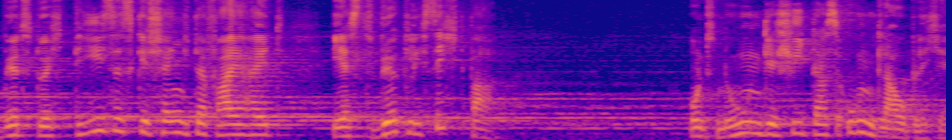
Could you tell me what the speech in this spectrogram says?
wird durch dieses Geschenk der Freiheit erst wirklich sichtbar. Und nun geschieht das Unglaubliche.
